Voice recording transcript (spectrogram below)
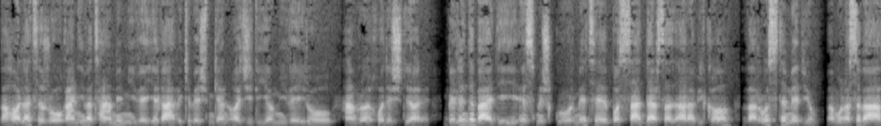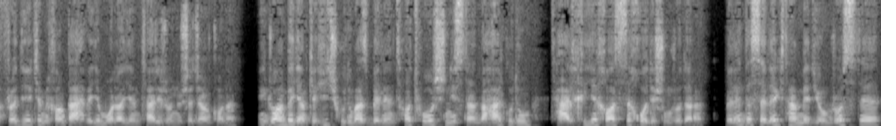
و حالت روغنی و طعم میوه‌ای قهوه که بهش میگن آجیلی یا میوه‌ای رو همراه خودش داره. بلند بعدی اسمش گورمته با 100 درصد عربیکا و رست مدیوم. و مناسب افرادیه که می‌خوان قهوه ملایمتری رو نوش جان کنن. این رو هم بگم که هیچ کدوم از بلندها ترش نیستن و هر کدوم تلخی خاص خودشون رو دارن. blend select هم medium roast ه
